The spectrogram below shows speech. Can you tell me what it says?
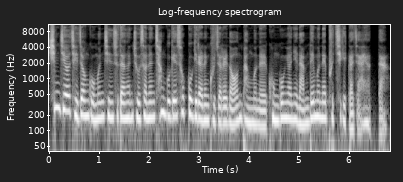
심지어 재정고문 진수당은 조선은 천국의 속국이라는 구절을 넣은 방문을 공공연히 남대문에 붙이기까지 하였다.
